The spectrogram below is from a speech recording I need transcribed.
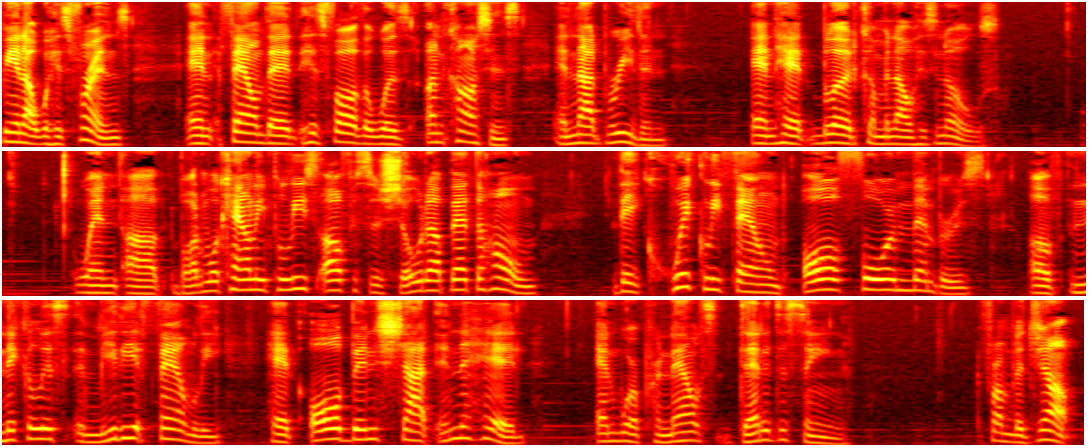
being out with his friends, and found that his father was unconscious and not breathing, and had blood coming out his nose. When uh, Baltimore County police officers showed up at the home, they quickly found all four members of Nicholas' immediate family had all been shot in the head and were pronounced dead at the scene. From the jump,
